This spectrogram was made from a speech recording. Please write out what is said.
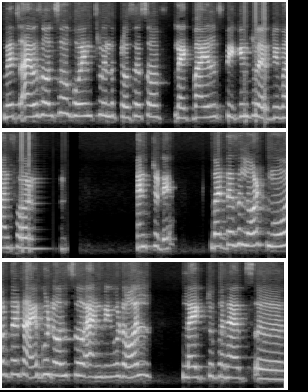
which I was also going through in the process of like while speaking to everyone for today. But there's a lot more that I would also, and we would all like to perhaps uh,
